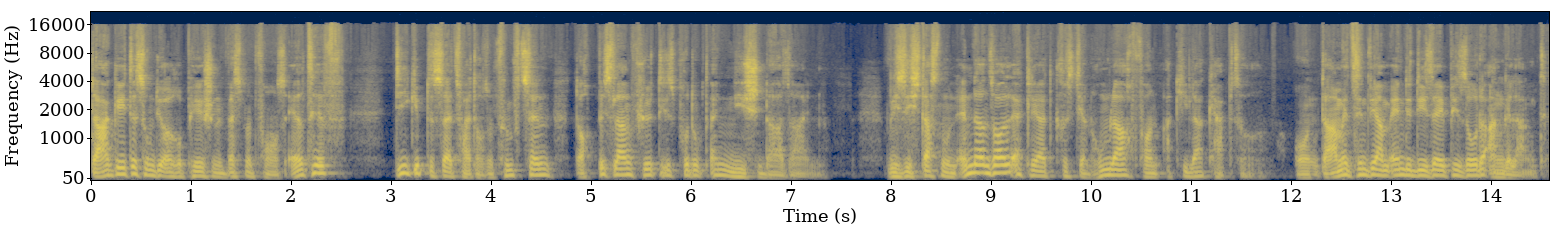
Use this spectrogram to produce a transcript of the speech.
da geht es um die europäischen Investmentfonds LTIF. Die gibt es seit 2015, doch bislang führt dieses Produkt ein Nischendasein. Wie sich das nun ändern soll, erklärt Christian Humlach von Aquila Capital. Und damit sind wir am Ende dieser Episode angelangt.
